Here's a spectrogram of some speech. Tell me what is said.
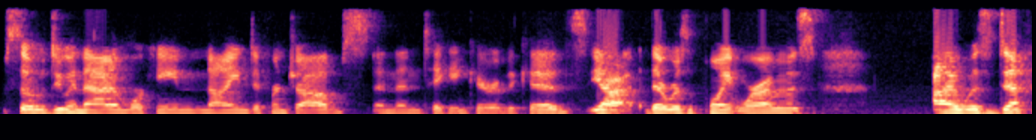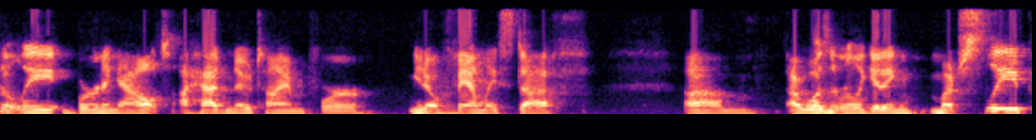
so doing that and working nine different jobs and then taking care of the kids. Yeah, there was a point where I was, I was definitely burning out. I had no time for, you know, Right. family stuff. Um, I wasn't really getting much sleep.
